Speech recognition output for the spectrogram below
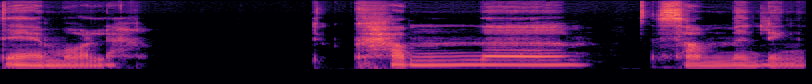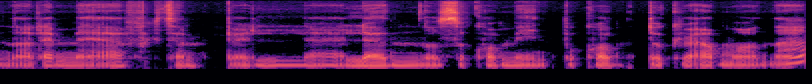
Det er målet. Kan eh, sammenligne det med f.eks. lønn lønna som kommer inn på konto hver måned.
